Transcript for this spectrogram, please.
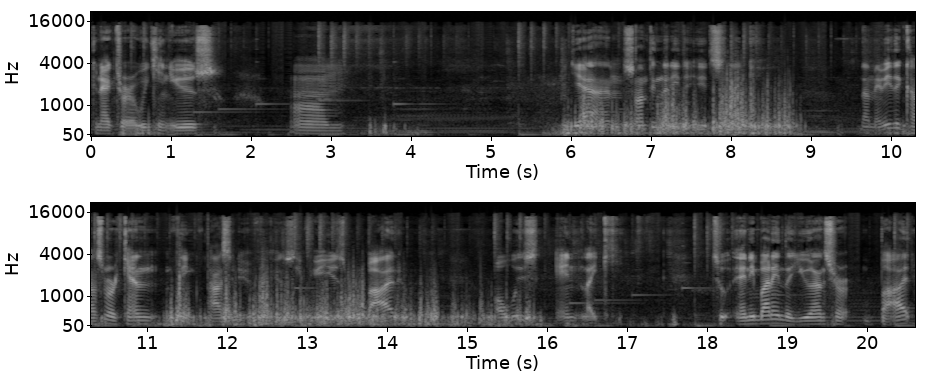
connector we can use. Um, yeah and something that it, it's like that maybe the customer can think positive because if you use bad always and like to anybody that you answer bad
